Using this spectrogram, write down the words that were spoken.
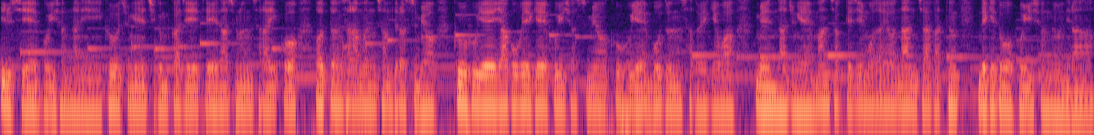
일시에 보이셨나니 그 중에 지금까지 대다수는 살아있고 어떤 사람은 잠들었으며 그 후에 야고보에게 보이셨으며 그 후에 모든 사도에게와 맨 나중에 만삭되지 못하여 난 자 같은 내게도 보이셨느니라.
